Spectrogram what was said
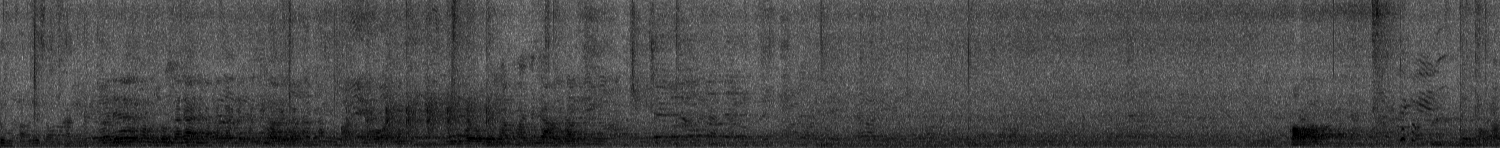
ดึงเขาได้สองครั้งเจอเนี่ยเข้ามาชมกันได้นะครับรายการแข่งขันที่มาครับหมาแข่บอลครับมีคนลงเป็นทำไฟพระเจ้าเลยครับกอล์ฟครับเดินทางครับ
